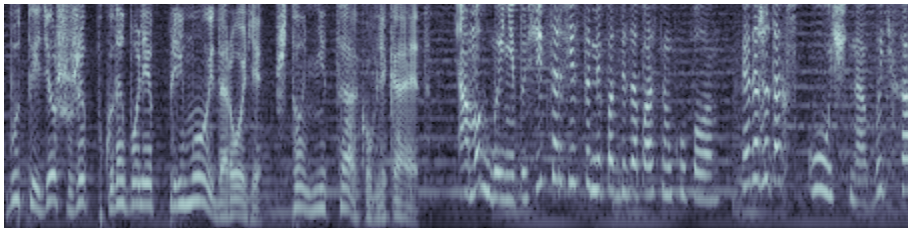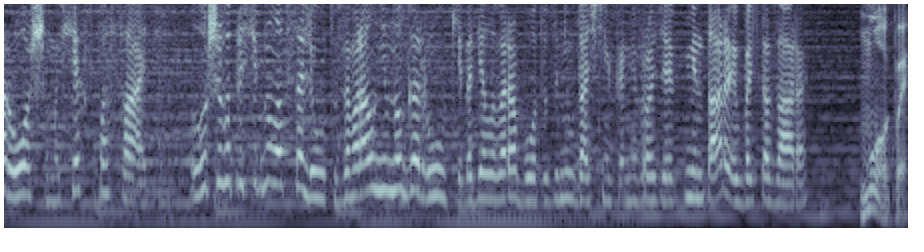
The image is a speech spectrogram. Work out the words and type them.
будто идешь уже по куда более прямой дороге, что не так увлекает. А мог бы и не тусить с орфистами под безопасным куполом. Это же так скучно, быть хорошим и всех спасать. Лучше бы присягнул Абсолюту, заморал немного руки, доделывая работу за неудачниками вроде Ментара и Бальтазара. Мог бы.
